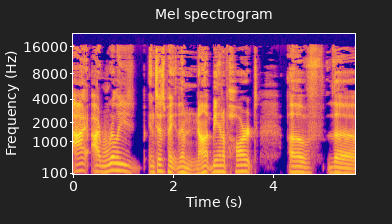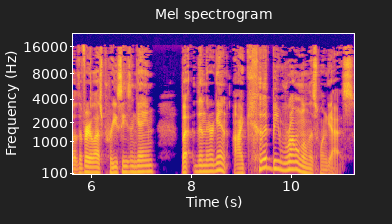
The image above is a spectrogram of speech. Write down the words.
I, I really anticipate them not being a part of the, the very last preseason game. But then there again, I could be wrong on this one, guys.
